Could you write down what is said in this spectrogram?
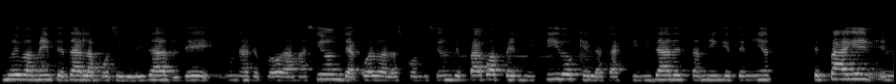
nuevamente dar la posibilidad de una reprogramación de acuerdo a las condiciones de pago ha permitido que las actividades también que tenían se paguen,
